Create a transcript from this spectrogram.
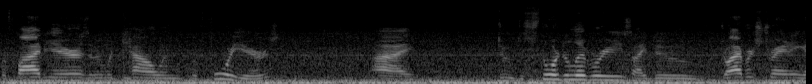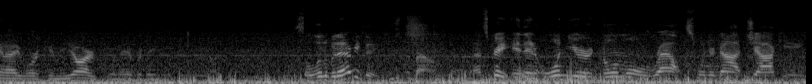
for five years. I've been with Cowan for four years. I do the store deliveries, I do driver's training, and I work in the yard whenever they need It's a little bit of everything. Just about. That's great. And then on your normal routes, when you're not jockeying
